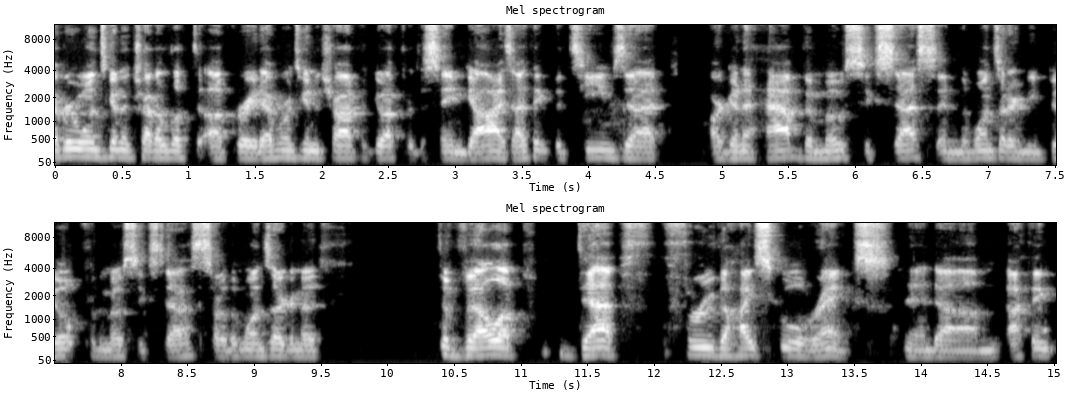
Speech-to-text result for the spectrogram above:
everyone's going to try to look to upgrade everyone's going to try to go after the same guys i think the teams that are going to have the most success and the ones that are going to be built for the most success are the ones that are going to develop depth through the high school ranks. And um, I think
